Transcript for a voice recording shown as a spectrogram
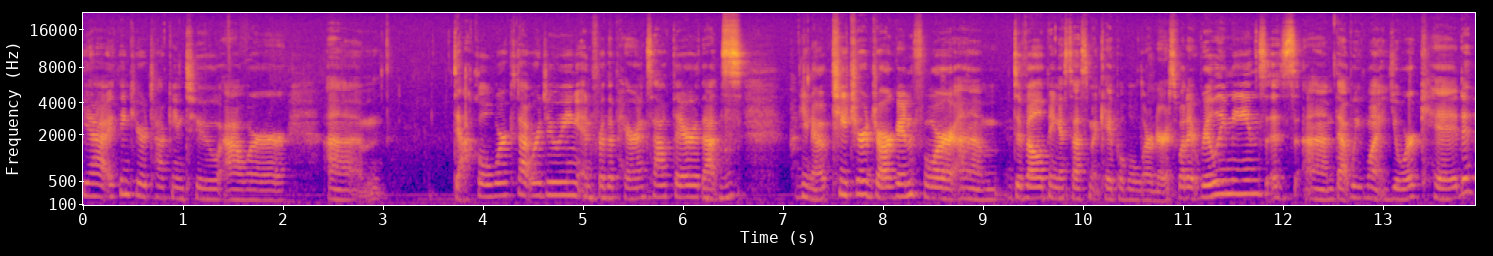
Yeah, I think you're talking to our um, DACL work that we're doing, and for the parents out there, that's you know teacher jargon for um, developing assessment capable learners. What it really means is um, that we want your kid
